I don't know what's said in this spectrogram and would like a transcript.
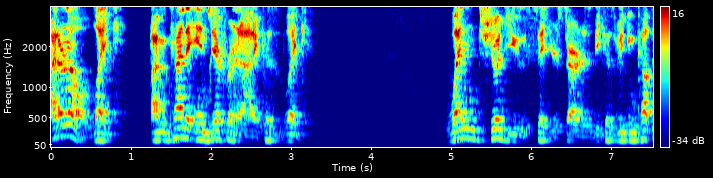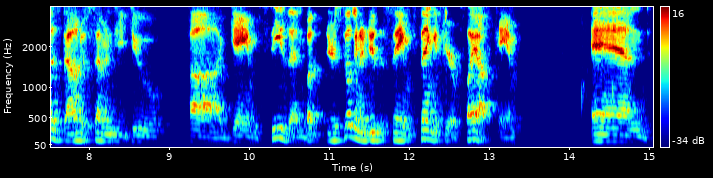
I don't know. Like, I'm kind of indifferent on it because, like, when should you sit your starters? Because we can cut this down to a 72 uh, game season, but you're still going to do the same thing if you're a playoff team. And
